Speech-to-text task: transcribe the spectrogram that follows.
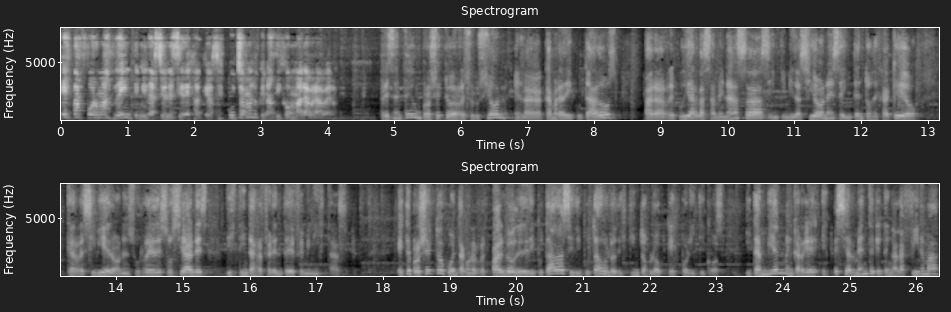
estas formas de intimidaciones y de hackeos. Escuchamos lo que nos dijo Mara Braver. Presenté un proyecto de resolución en la Cámara de Diputados para repudiar las amenazas, intimidaciones e intentos de hackeo que recibieron en sus redes sociales distintas referentes feministas. Este proyecto cuenta con el respaldo de diputadas y diputados de los distintos bloques políticos. Y también me encargué especialmente que tenga la firma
